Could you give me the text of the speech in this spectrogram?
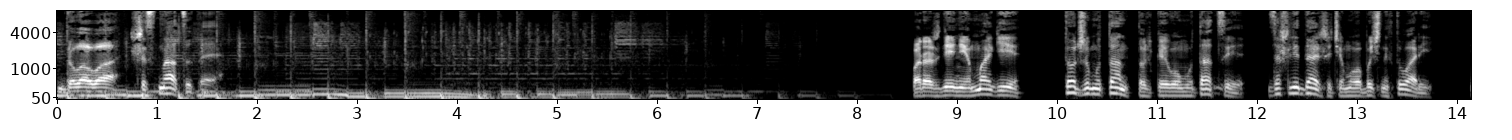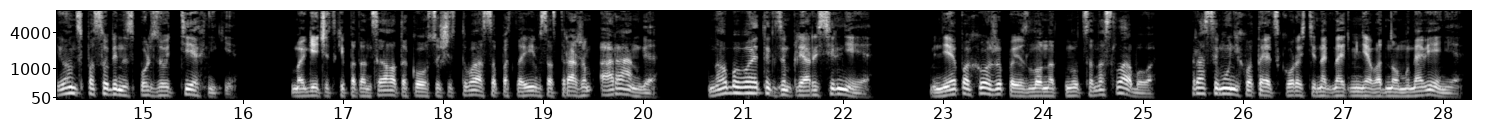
Глава 16. Порождение магии тот же мутант, только его мутации зашли дальше, чем у обычных тварей, и он способен использовать техники. Магический потенциал такого существа сопоставим со стражем Аранга, но бывают экземпляры сильнее. Мне, похоже, повезло наткнуться на слабого, раз ему не хватает скорости нагнать меня в одно мгновение.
